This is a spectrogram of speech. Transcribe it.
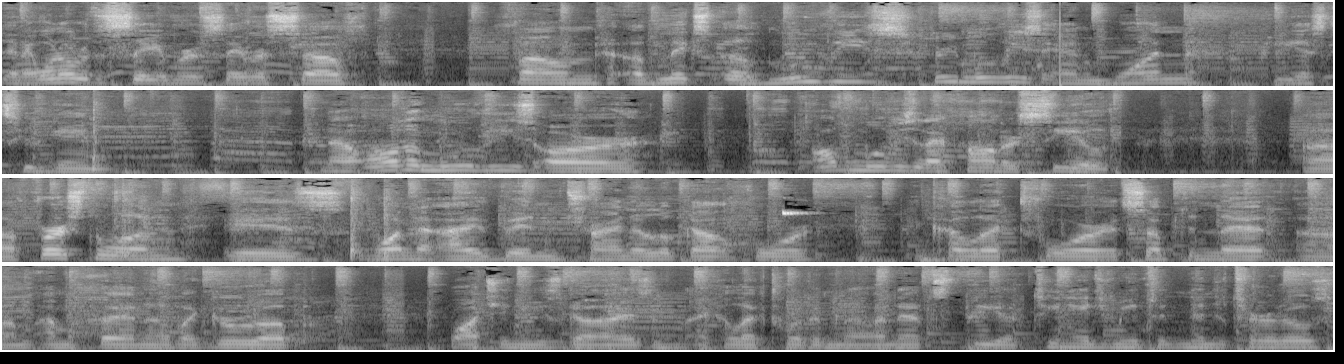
Then I went over to Saver, Saver South, found a mix of movies, three movies, and one PS2 game. Now all the movies are, all the movies that I found are sealed. Uh, first one is one that I've been trying to look out for and collect for. It's something that um, I'm a fan of. I grew up watching these guys and I collect for them now and that's the uh, Teenage Mutant Ninja Turtles.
